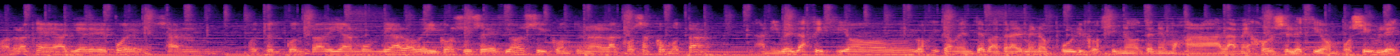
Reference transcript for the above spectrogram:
jugadoras que a día de hoy pues, se han puesto en contra de ir al mundial o de ir con su selección si continúan las cosas como están. A nivel de afición, lógicamente, va a traer menos público si no tenemos a la mejor selección posible.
